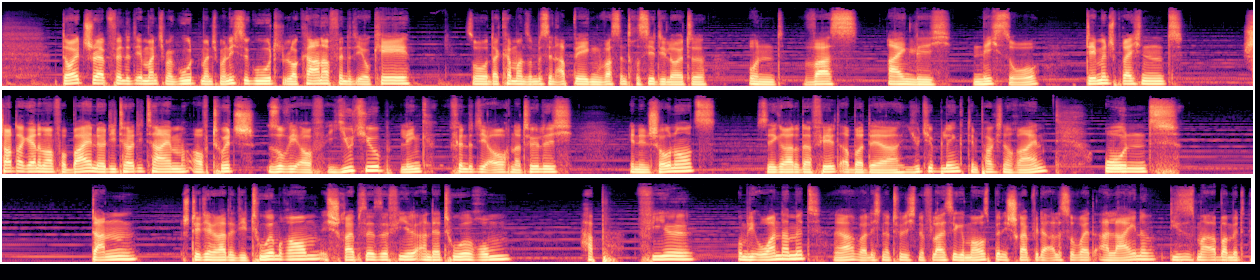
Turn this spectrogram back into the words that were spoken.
Deutschrap findet ihr manchmal gut, manchmal nicht so gut. Lokana findet ihr okay. So, da kann man so ein bisschen abwägen, was interessiert die Leute und was eigentlich nicht so. Dementsprechend schaut da gerne mal vorbei. Nerdy Turdy Time auf Twitch sowie auf YouTube. Link findet ihr auch natürlich in den Show Notes. Sehe gerade, da fehlt aber der YouTube-Link, den packe ich noch rein. Und dann steht ja gerade die Tour im Raum. Ich schreibe sehr, sehr viel an der Tour rum hab viel um die Ohren damit, ja, weil ich natürlich eine fleißige Maus bin. Ich schreibe wieder alles soweit alleine, dieses Mal aber mit,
